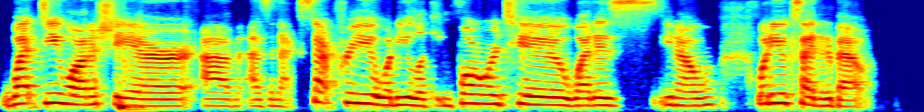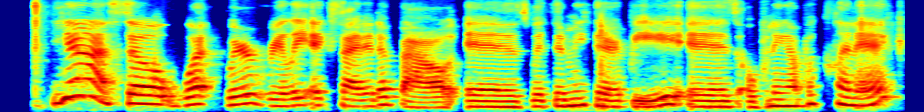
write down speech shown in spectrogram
what do you want to share um, as a next step for you? What are you looking forward to? What is you know what are you excited about? Yeah. So what we're really excited about is within me therapy is opening up a clinic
